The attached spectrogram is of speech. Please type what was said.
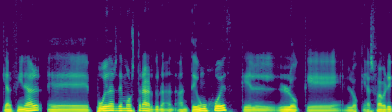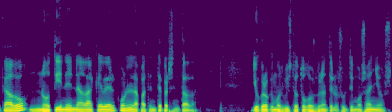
que al final eh, puedas demostrar ante un juez que lo que lo que has fabricado no tiene nada que ver con la patente presentada. Yo creo que hemos visto todos durante los últimos años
